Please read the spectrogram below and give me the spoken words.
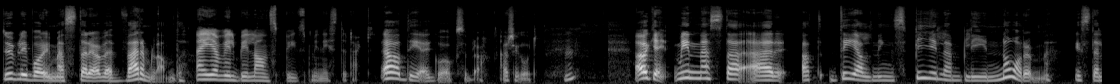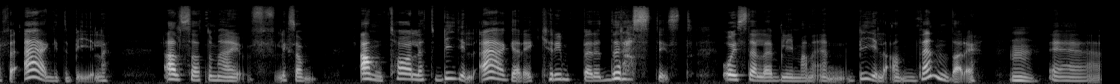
Du blir borgmästare över Värmland. Nej, jag vill bli landsbygdsminister tack. Ja, det går också bra. Varsågod. Okej, min nästa är att delningsbilen blir norm istället för ägd bil. Alltså att de här liksom, antalet bilägare krymper drastiskt och istället blir man en bilanvändare. Mm. Eh,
